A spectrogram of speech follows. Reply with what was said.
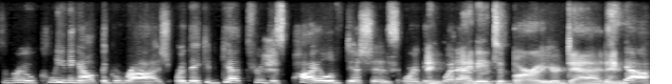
through cleaning out the garage or they could get through this pile of dishes or the and whatever. I need to borrow your dad. yeah.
